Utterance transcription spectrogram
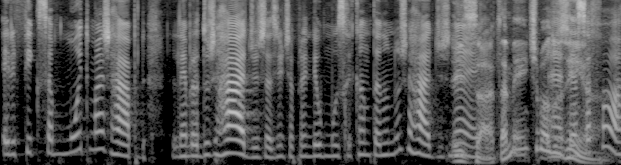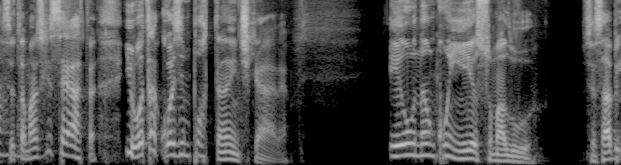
ele fixa muito mais rápido. Lembra dos rádios? A gente aprendeu música cantando nos rádios, né? Exatamente, Maluzinha. dessa forma. Você tá mais do que certa. E outra coisa importante, cara. Eu não conheço Malu. Você sabe,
